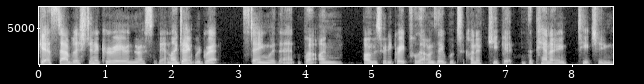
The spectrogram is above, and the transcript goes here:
get established in a career and the rest of it. And I don't regret staying with it, but I'm I was really grateful that I was able to kind of keep it, the piano teaching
